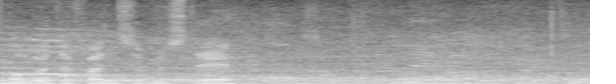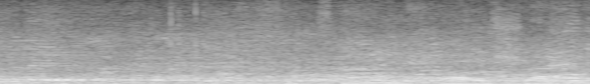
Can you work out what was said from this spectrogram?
Another defensive mistake. That was shocking.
